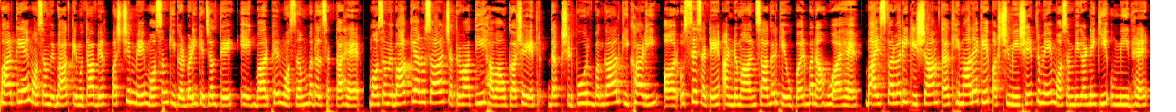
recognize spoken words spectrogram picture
भारतीय मौसम विभाग के मुताबिक पश्चिम में मौसम की गड़बड़ी के चलते एक बार फिर मौसम बदल सकता है। मौसम विभाग के अनुसार चक्रवाती हवाओं का क्षेत्र दक्षिण पूर्व बंगाल की खाड़ी और उससे सटे अंडमान सागर के ऊपर बना हुआ है। 22 फरवरी की शाम तक हिमालय के पश्चिमी क्षेत्र में मौसम बिगड़ने की उम्मीद है।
